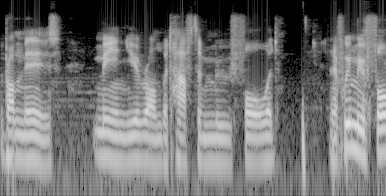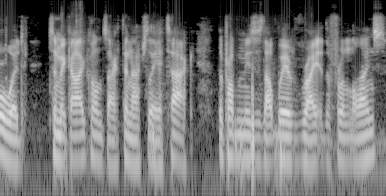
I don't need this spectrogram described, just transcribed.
the problem is me and Euron would have to move forward, and if we move forward to make eye contact and actually attack, the problem is, is that we're right at the front lines,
